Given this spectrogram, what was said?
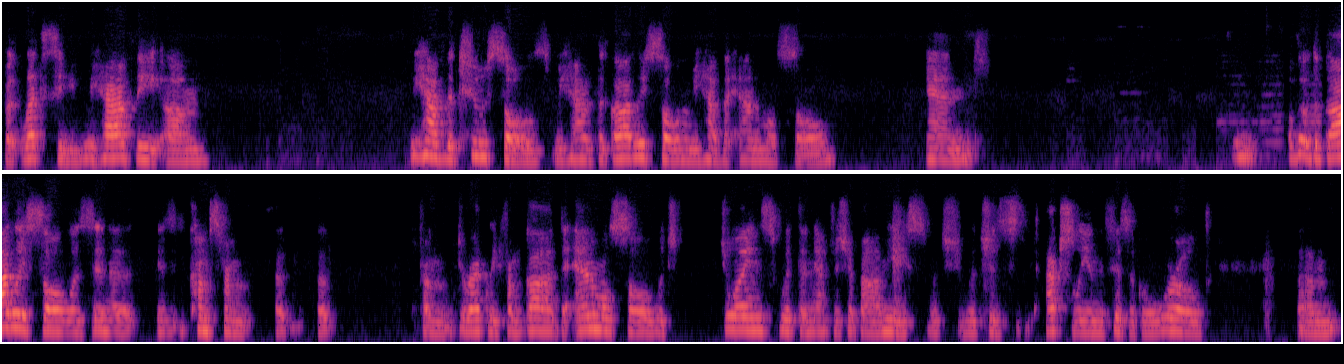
but let's see. We have the um, we have the two souls. We have the godly soul and we have the animal soul. And although the godly soul was in a is comes from a, a, from directly from God, the animal soul, which joins with the nefesh abamis, which which is actually in the physical world, um,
